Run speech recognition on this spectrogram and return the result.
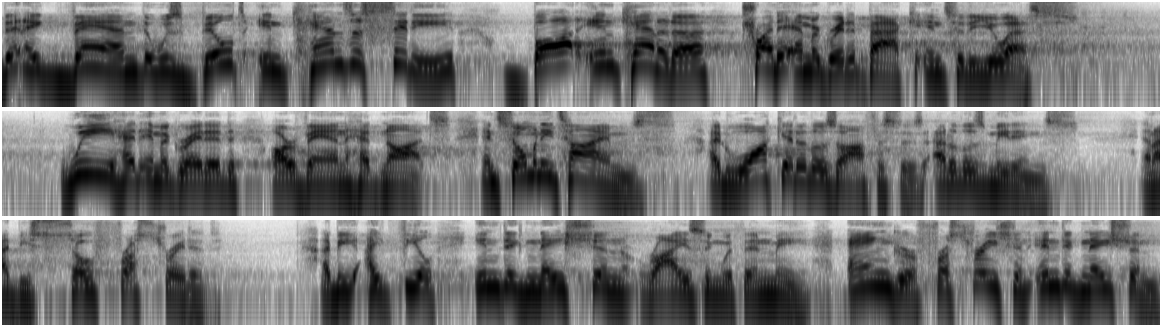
than a van that was built in Kansas City, bought in Canada, trying to emigrate it back into the US. We had immigrated, our van had not. And so many times I'd walk out of those offices, out of those meetings, and I'd be so frustrated. I'd, be, I'd feel indignation rising within me anger, frustration, indignation.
